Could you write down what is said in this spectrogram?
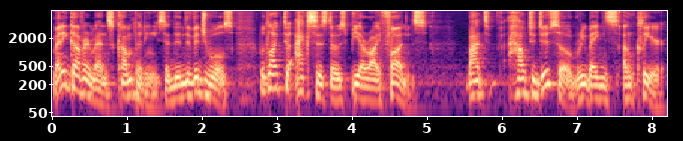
Many governments, companies, and individuals would like to access those BRI funds, but how to do so remains unclear.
